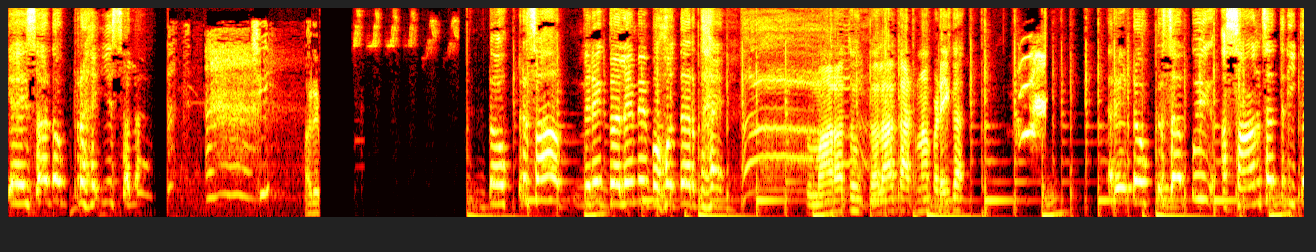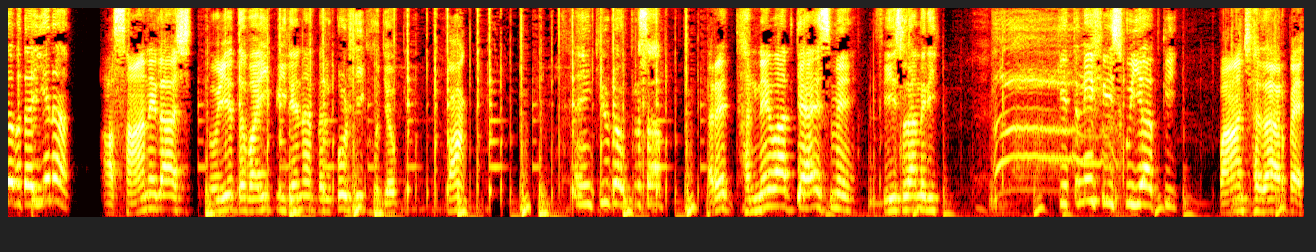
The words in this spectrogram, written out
कैसा डॉक्टर है ये साला? अरे। डॉक्टर साहब मेरे गले में बहुत दर्द है। तुम्हारा तो गला काटना पड़ेगा। अरे डॉक्टर साहब कोई आसान सा तरीका बताइए ना। आसान इलाज तो ये दवाई पी लेना बिल्कुल ठीक हो जाओगे। थैंक यू डॉक्टर साहब। अरे धन्यवाद क्या है इसमें? फ़ीस ला मेरी। कितनी फ़ीस हुई आपकी? पाँच हज़ार रुपए।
